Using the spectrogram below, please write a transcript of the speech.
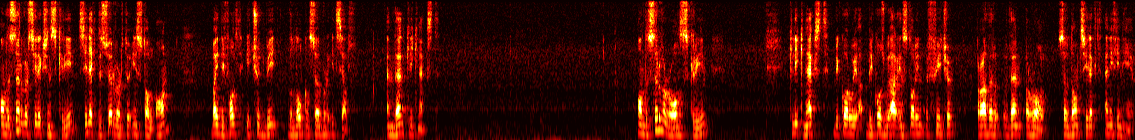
On the server selection screen select the server to install on. By default it should be the local server itself. And then click next on the server roles screen. Click next because we because we are installing a feature rather than a role so don't select anything here.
